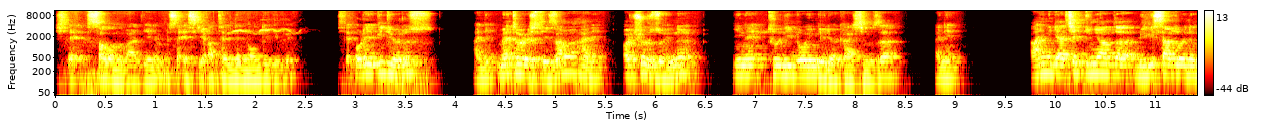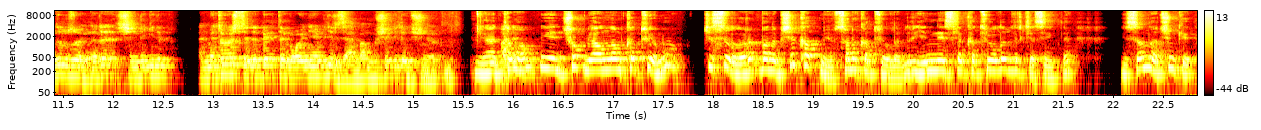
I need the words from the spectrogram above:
işte salonu var diyelim. Mesela eski Atari'lerin olduğu gibi. İşte oraya gidiyoruz. Hani Metaverse'deyiz ama hani açıyoruz oyunu. Yine 2D bir oyun geliyor karşımıza. Hani aynı gerçek dünyada bilgisayarda oynadığımız oyunları şimdi gidip hani Metaverse'de de pek tabii oynayabiliriz yani. Ben bu şekilde düşünüyorum. Yani Aynen. tamam yani çok bir anlam katıyor mu? Kişisel olarak bana bir şey katmıyor. Sana katıyor olabilir. Yeni nesile katıyor olabilir kesinlikle. İnsanlar çünkü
